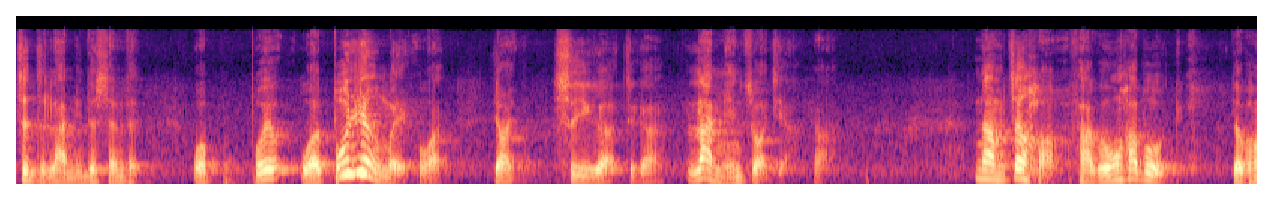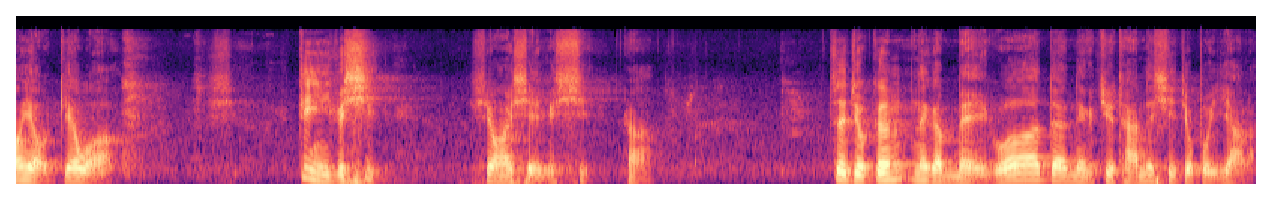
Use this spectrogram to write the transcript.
政治难民的身份，我不我不认为我要。是一个这个难民作家，是吧？那么正好法国文化部的朋友给我定一个戏，希望写一个戏，是吧，这就跟那个美国的那个剧团的戏就不一样了。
